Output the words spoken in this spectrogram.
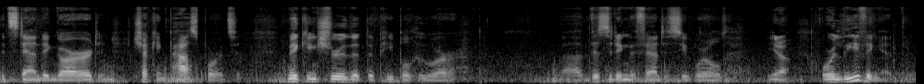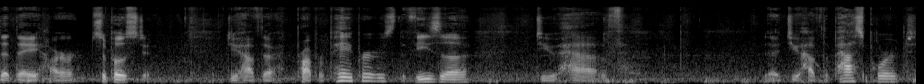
it's standing guard and checking passports and making sure that the people who are uh, visiting the fantasy world, you know, or leaving it, that they are supposed to. Do you have the proper papers, the visa? Do you have uh, do you have the passport?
